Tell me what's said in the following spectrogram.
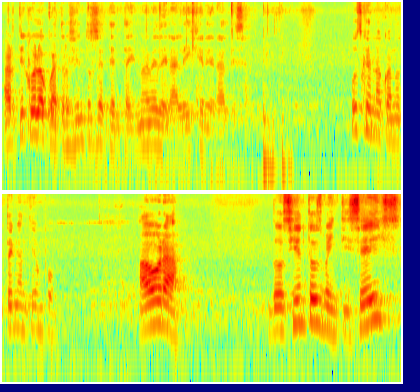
Artículo 479 de la Ley General de Salud. Búsquenlo cuando tengan tiempo. Ahora, 226.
